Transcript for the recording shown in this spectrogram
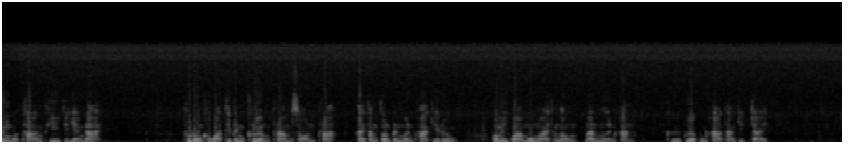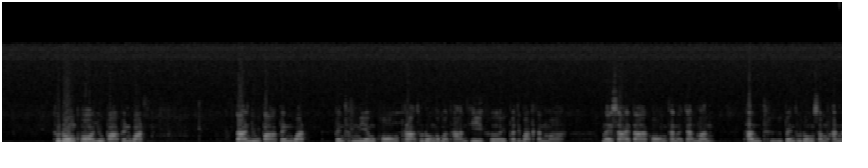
ซึ่งหมดทางที่จะแย้งได้ทุดงควัตที่เป็นเครื่องพร่ำสอนพระให้ทำตนเป็นเหมือนผ้ากีริ้ว ก็มีความมุ่งหมายทำนองนั้นเหมือนกัน คือเพื่อคุณค่าทางจิตใจ ทุดงข้ออยู่ป่าเป็นวัด การอยู่ป่าเป็นวัด เป็นธรรมเนียมของพระธุดงกรรมฐานที่เคยปฏิบัติกันมา ในสายตาของท่านอาจารย์มั่น ท่านถือเป็นธุดงสำคัญ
